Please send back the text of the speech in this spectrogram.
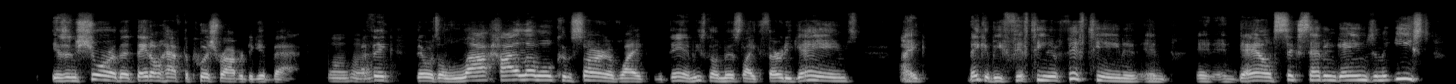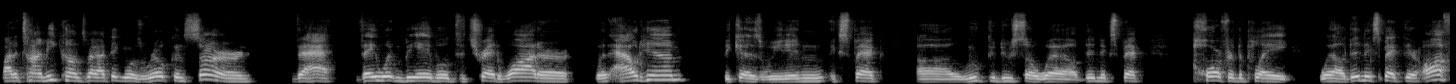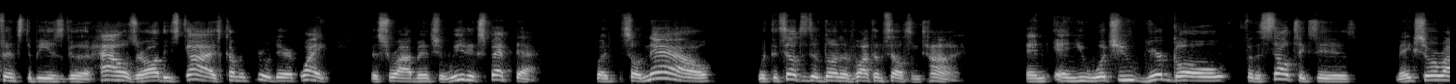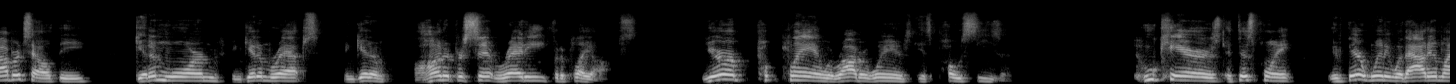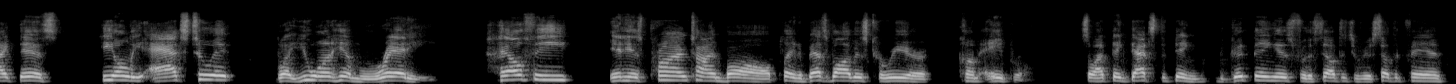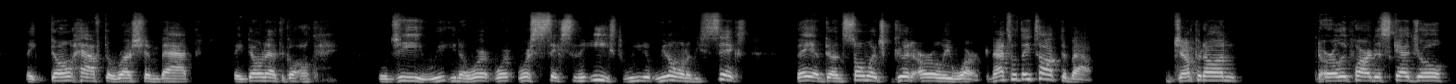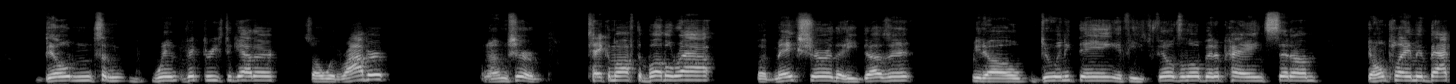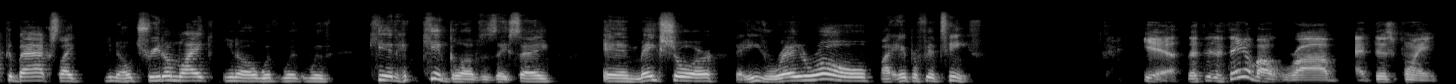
is ensure that they don't have to push Robert to get back. Mm-hmm. I think there was a lot high level concern of like, damn, he's going to miss like 30 games. Like they could be 15 and 15 and, and, and, and down six, seven games in the East by the time he comes back. I think it was real concern that they wouldn't be able to tread water without him because we didn't expect uh, Luke to do so well, didn't expect Horford to play well. Didn't expect their offense to be as good. Hauser, all these guys coming through, Derrick White, as Sherrod mentioned. We didn't expect that. But so now what the Celtics have done is bought themselves some time. And and you what you your goal for the Celtics is make sure Robert's healthy, get him warm and get him reps and get him 100% ready for the playoffs. Your p- plan with Robert Williams is postseason. Who cares at this point if they're winning without him like this, he only adds to it, but you want him ready, healthy in his prime time ball, playing the best ball of his career come April. So I think that's the thing. The good thing is for the Celtics, if you're a Celtic fan, they don't have to rush him back. They don't have to go, okay, well, gee, we, you know, we're we're, we're sixth in the East. We, we don't want to be six. They have done so much good early work. And that's what they talked about. Jumping on the early part of the schedule, building some win victories together. So with Robert, I'm sure take him off the bubble wrap, but make sure that he doesn't, you know, do anything. If he feels a little bit of pain, sit him. Don't play him in back to backs. Like you know, treat him like you know with with with kid kid gloves, as they say, and make sure that he's ready to roll by April 15th. Yeah, the, the thing about Rob at this point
